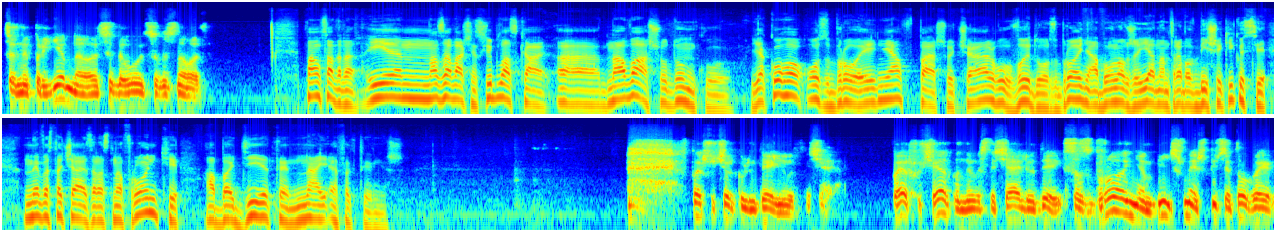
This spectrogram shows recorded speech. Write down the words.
Це неприємно, але це доводиться визнавати. Пане Олександре, і на завершення, скажіть, будь ласка, е, на вашу думку, якого озброєння в першу чергу, виду озброєння, або воно вже є, нам треба в більшій кількості, не вистачає зараз на фронті, аби діяти найефективніше? Першу чергу людей не вистачає. В першу чергу не вистачає людей з озброєнням більш-менш після того, як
